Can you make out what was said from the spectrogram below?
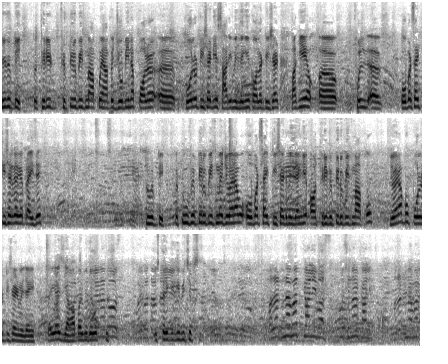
थ्री फिफ्टी तो थ्री फिफ्टी रुपीज़ में आपको यहाँ पे जो भी ना पोलो पोलो टी शर्ट ये सारी मिल जाएँगी कॉलर टी शर्ट बाकी ये आ, फुल ओवर साइज़ टी शर्ट का क्या प्राइस है? टू फिफ्टी तो टू फिफ्टी रुपीज़ में जो है ना वो ओवर साइज़ टी शर्ट मिल जाएँगी और थ्री फिफ्टी रुपीज़ में आपको जो है ना वो पोलो टी शर्ट मिल जाएँगी। भाई guys, यहाँ पर भी देखो कुछ इस तरीके की भी चिप्स पलटना मत काली बस कुछ ना काली पलटना मत।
